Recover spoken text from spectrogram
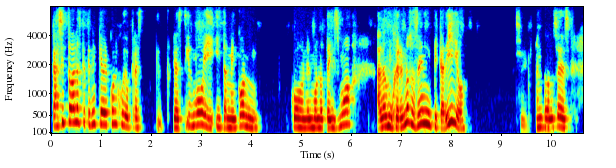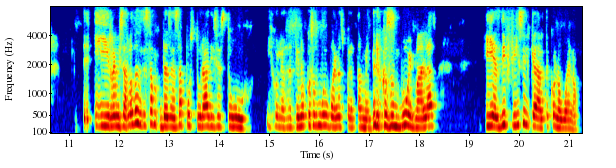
casi todas las que tienen que ver con el judeocristianismo y, y también con, con el monoteísmo, a las mujeres nos hacen picadillo. Sí, Entonces, y, y revisarlo desde esa, desde esa postura, dices tú, híjole, o sea, tiene cosas muy buenas, pero también tiene cosas muy malas. Y es difícil quedarte con lo bueno.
